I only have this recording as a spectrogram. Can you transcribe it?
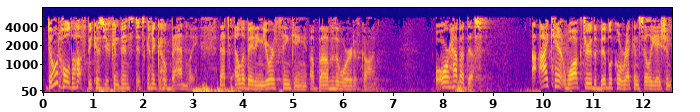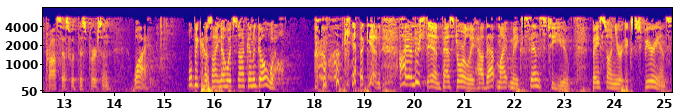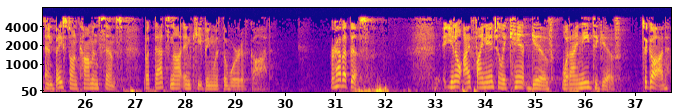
don't hold off because you're convinced it's going to go badly. That's elevating your thinking above the Word of God. Or how about this? I can't walk through the biblical reconciliation process with this person. Why? Well, because I know it's not going to go well. Again, I understand pastorally how that might make sense to you based on your experience and based on common sense, but that's not in keeping with the Word of God. Or how about this? You know, I financially can't give what I need to give to God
